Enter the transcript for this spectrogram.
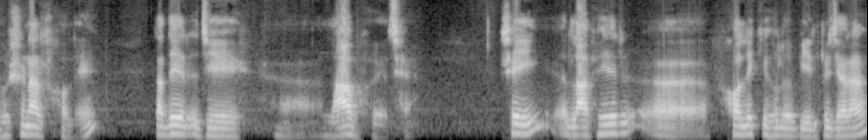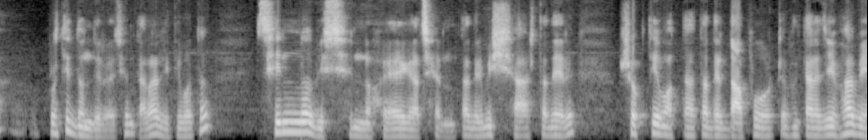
ঘোষণার ফলে তাদের যে লাভ হয়েছে। সেই লাভের ফলে কি হলো বিএনপি যারা প্রতিদ্বন্দ্বী রয়েছেন, তারা রীতিমতো ছিন্ন বিচ্ছিন্ন হয়ে গেছেন। তাদের বিশ্বাস, তাদের শক্তিমত্তা, তাদের দাপট এবং তারা যেভাবে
